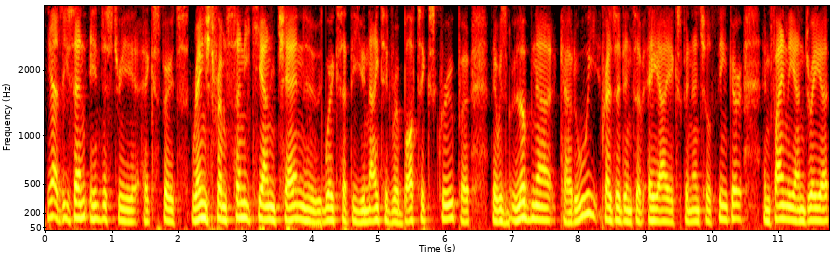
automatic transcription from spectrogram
Yeah, these industry experts ranged from Sunny Kian Chen, who works at the United Robotics Group. Uh, there was Lubna Karoui, president of AI Exponential Thinker, and finally Andrea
